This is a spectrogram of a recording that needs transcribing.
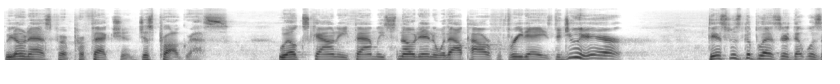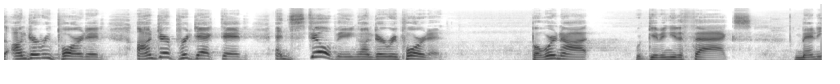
We don't ask for perfection, just progress. Wilkes County family snowed in and without power for three days. Did you hear? This was the blizzard that was underreported, underpredicted, and still being underreported. But we're not. We're giving you the facts. Many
